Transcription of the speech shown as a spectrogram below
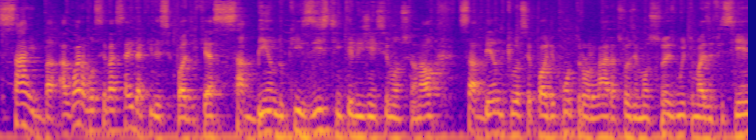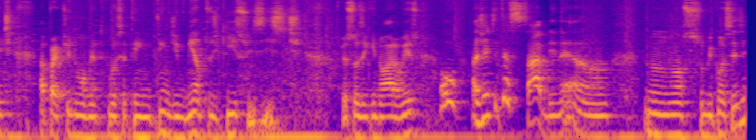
saiba. Agora você vai sair daqui desse podcast sabendo que existe inteligência emocional, sabendo que você pode controlar as suas emoções muito mais eficiente a partir do momento que você tem entendimento de que isso existe. As pessoas ignoram isso, ou a gente até sabe, né? No, no nosso subconsciente,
